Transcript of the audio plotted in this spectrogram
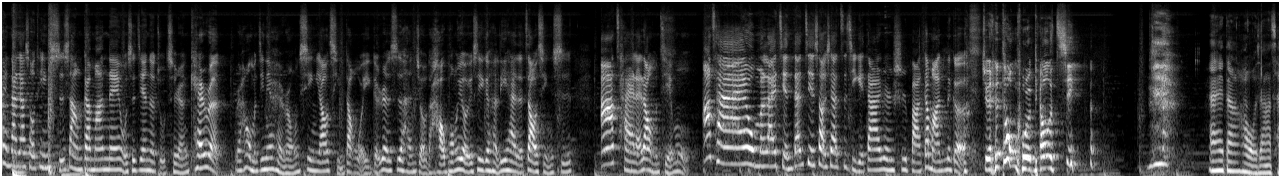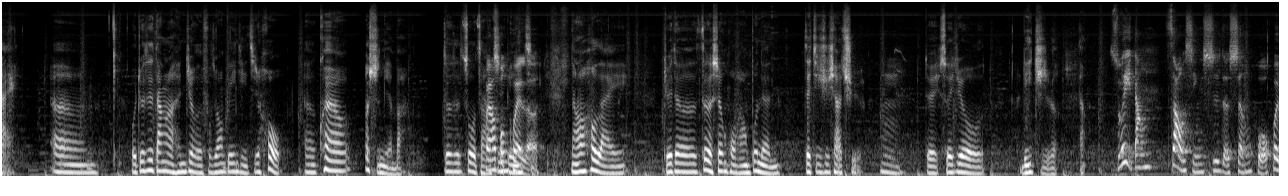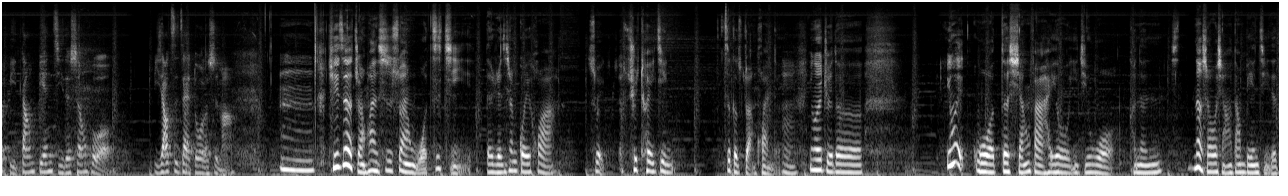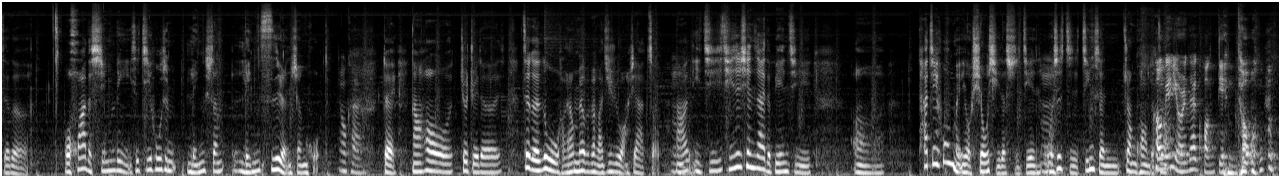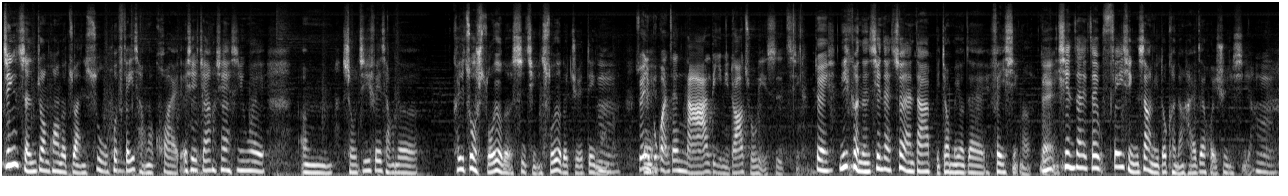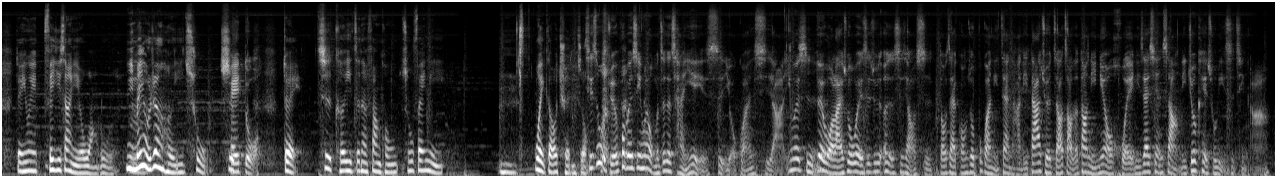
欢迎大家收听《时尚干妈呢》，我是今天的主持人 Karen。然后我们今天很荣幸邀请到我一个认识很久的好朋友，也是一个很厉害的造型师阿才来到我们节目。阿才，我们来简单介绍一下自己给大家认识吧。干嘛那个 觉得痛苦的表情？嗨，大家好，我是阿才。嗯，我就是当了很久的服装编辑之后，嗯，快要二十年吧。就是做杂志编辑，然后后来觉得这个生活好像不能再继续下去了，嗯，对，所以就离职了。所以当造型师的生活会比当编辑的生活比较自在多了，是吗？嗯，其实这个转换是算我自己的人生规划，所以去推进这个转换的。嗯，因为觉得，因为我的想法还有以及我。可能那时候我想要当编辑的这个，我花的心力是几乎是零生零私人生活的。OK，对，然后就觉得这个路好像没有办法继续往下走，嗯、然后以及其实现在的编辑，呃，他几乎没有休息的时间。嗯、我是指精神状况的。旁边有人在狂点头。精神状况的转速会非常的快，嗯、而且加上现在是因为，嗯，手机非常的。可以做所有的事情，所有的决定，嗯，所以你不管在哪里，你都要处理事情。对，你可能现在虽然大家比较没有在飞行了，对，你现在在飞行上，你都可能还在回讯息啊，嗯，对，因为飞机上也有网络了，你没有任何一处是可以躲，对，是可以真的放空，除非你。嗯，位高权重。其实我觉得会不会是因为我们这个产业也是有关系啊？因为是对我来说，我也是就是二十四小时都在工作，不管你在哪里，大家觉得只要找得到你，你有回，你在线上，你就可以处理事情啊。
